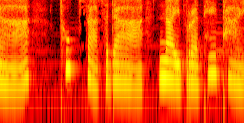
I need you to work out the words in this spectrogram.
นา ทุกศาสดาในประเทศไทย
